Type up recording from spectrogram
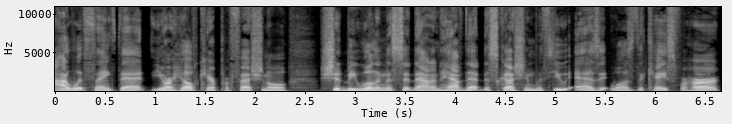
I would think that your healthcare professional should be willing to sit down and have that discussion with you, as it was the case for her,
